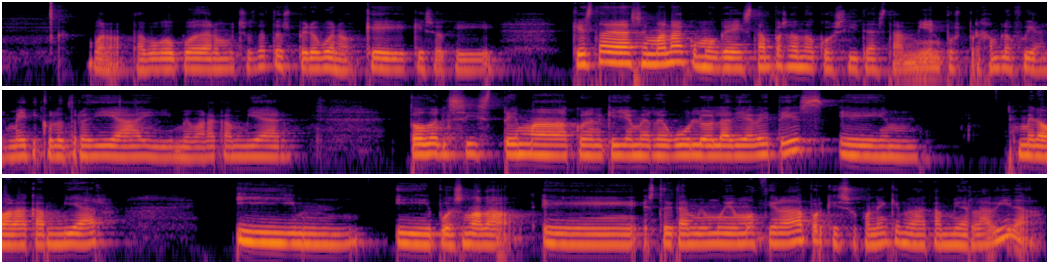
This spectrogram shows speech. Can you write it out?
bueno, tampoco puedo dar muchos datos, pero bueno, que, eso, que, que esta semana como que están pasando cositas también, pues por ejemplo fui al médico el otro día y me van a cambiar todo el sistema con el que yo me regulo la diabetes, eh, me lo van a cambiar y, y pues nada, eh, estoy también muy emocionada porque supone que me va a cambiar la vida.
